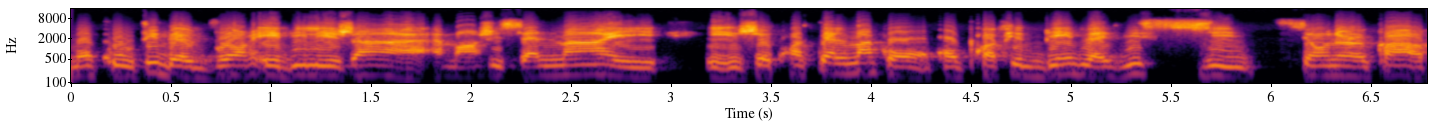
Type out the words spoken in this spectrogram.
mon côté de vouloir aider les gens à, manger sainement et, je crois tellement qu'on profite bien de la vie si, on a un corps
